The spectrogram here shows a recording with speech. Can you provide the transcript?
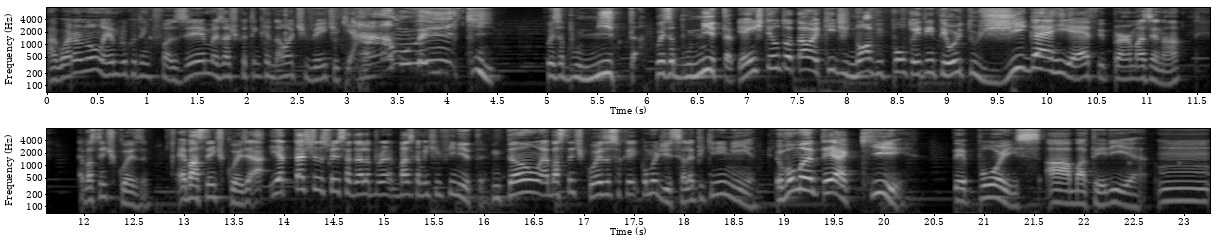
Agora eu não lembro o que eu tenho que fazer, mas acho que eu tenho que dar um activate aqui. Ah, moleque! Coisa bonita, coisa bonita. E a gente tem um total aqui de 9.88 GHz para armazenar. É bastante coisa. É bastante coisa. E a taxa de transferência dela é basicamente infinita. Então é bastante coisa, só que, como eu disse, ela é pequenininha. Eu vou manter aqui depois a bateria. Hum,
